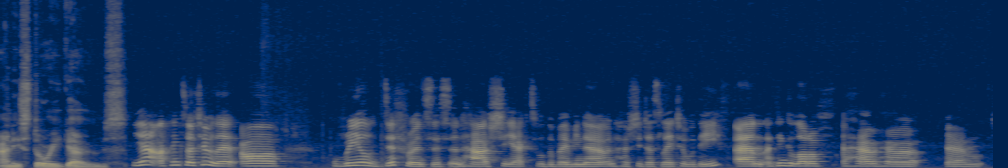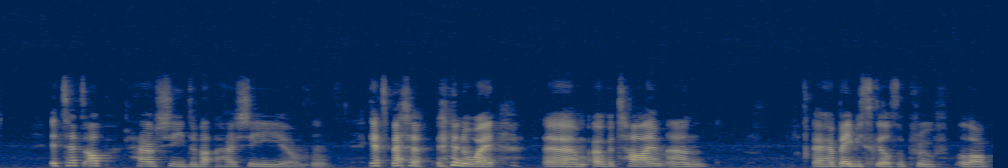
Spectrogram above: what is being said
Annie's story goes. Yeah, I think so too. There are real differences in how she acts with the baby now and how she does later with Eve, and I think a lot of how her um, it sets up how she deve- how she um, gets better in a way um, over time, and uh, her baby skills improve a lot.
